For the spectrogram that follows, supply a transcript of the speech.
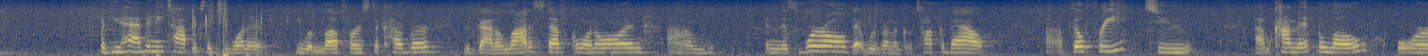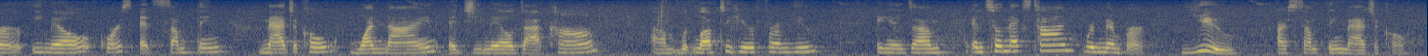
if you have any topics that you want to, you would love for us to cover, we've got a lot of stuff going on um, in this world that we're going to go talk about. Uh, feel free to um, comment below or email, of course, at somethingmagical19 at gmail.com. Um, would love to hear from you. And um, until next time, remember, you are something magical.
